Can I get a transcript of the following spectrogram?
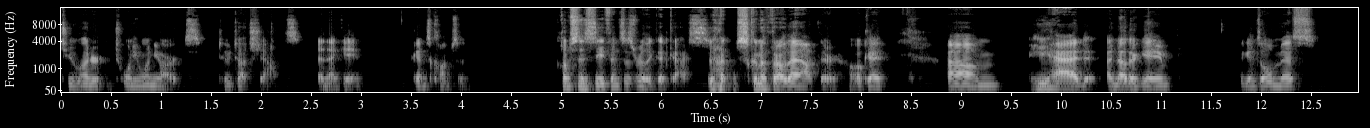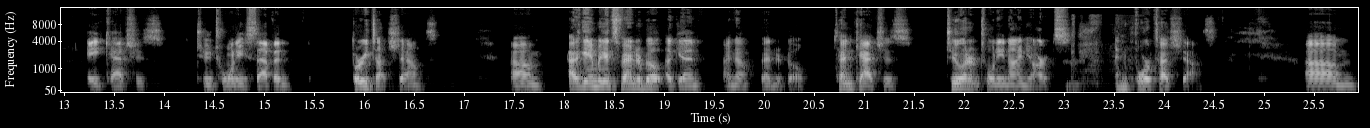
221 yards, two touchdowns in that game against Clemson. Clemson's defense is really good, guys. Just going to throw that out there. Okay. Um, he had another game against Ole Miss, eight catches, 227, three touchdowns. Um, had a game against Vanderbilt. Again, I know Vanderbilt. 10 catches, 229 yards, and four touchdowns. Um,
